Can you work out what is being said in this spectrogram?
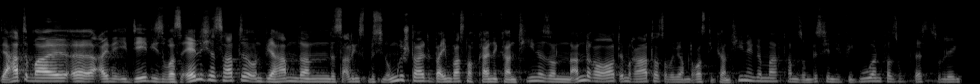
der hatte mal äh, eine Idee, die sowas ähnliches hatte und wir haben dann das allerdings ein bisschen umgestaltet. Bei ihm war es noch keine Kantine, sondern ein anderer Ort im Rathaus, aber wir haben daraus die Kantine gemacht, haben so ein bisschen die Figuren versucht festzulegen.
